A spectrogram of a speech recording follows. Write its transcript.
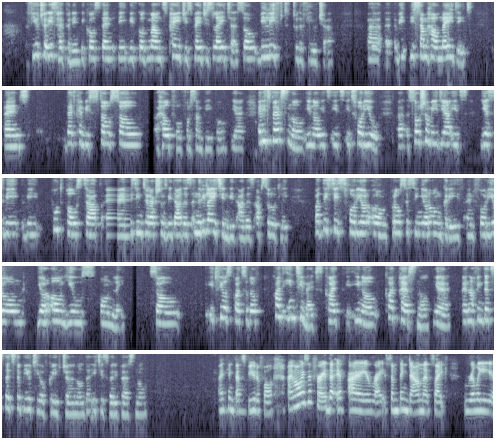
future is happening because then we, we've got months, pages, pages later. So we lived to the future. Uh, we, we somehow made it. And that can be so, so helpful for some people. Yeah. And it's personal, you know, it's, it's, it's for you. Uh, social media, it's, yes, we, we put posts up and these interactions with others and relating with others, absolutely. But this is for your own, processing your own grief and for your own, your own use only. So it feels quite sort of quite intimate, quite you know, quite personal. Yeah. And I think that's that's the beauty of grief journal, that it is very personal. I think that's beautiful. I'm always afraid that if I write something down that's like really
